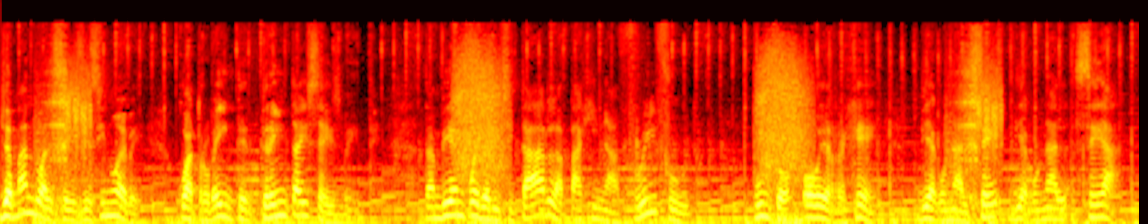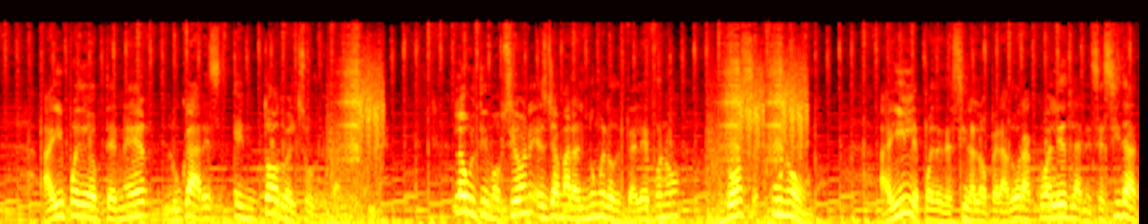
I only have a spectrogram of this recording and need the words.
llamando al 619-420-3620. También puede visitar la página freefood.org, diagonal C, diagonal CA Ahí puede obtener lugares en todo el sur de California. La última opción es llamar al número de teléfono 211. Ahí le puede decir a la operadora cuál es la necesidad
